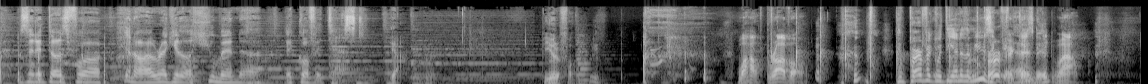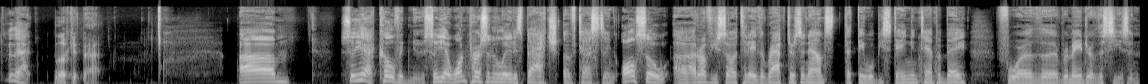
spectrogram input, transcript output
than it does for you know a regular human uh, a COVID test. Yeah. Beautiful. wow, bravo. Perfect with the end of the music. Perfect good. Wow. Look at that. Look at that. Um. So yeah, COVID news. So yeah, one person in the latest batch of testing. Also, uh, I don't know if you saw today, the Raptors announced that they will be staying in Tampa Bay for the remainder of the season.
